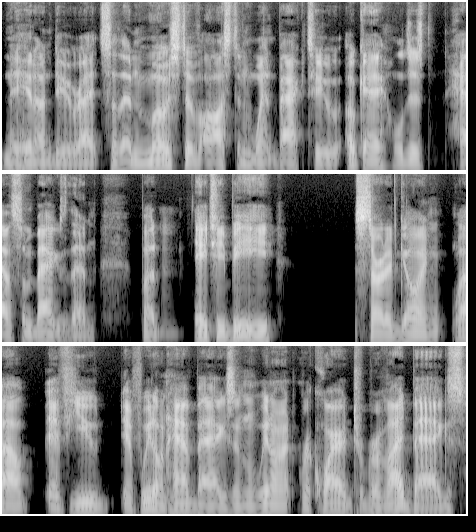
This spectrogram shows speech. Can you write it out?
they hit undo, right? So then most of Austin went back to, okay, we'll just have some bags then. But Mhm. HEB started going, well, if you if we don't have bags and we aren't required to provide bags,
